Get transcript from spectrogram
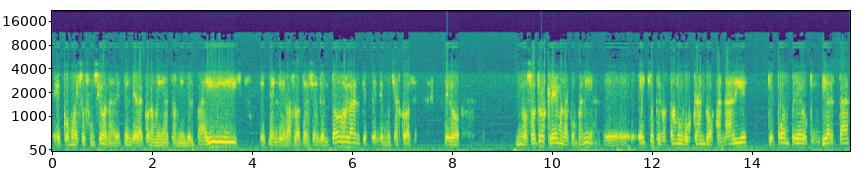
Eh, cómo eso funciona, depende de la economía también del país, depende de la flotación del dólar, depende de muchas cosas. Pero nosotros creemos en la compañía. Eh, hecho que no estamos buscando a nadie que compre o que invierta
